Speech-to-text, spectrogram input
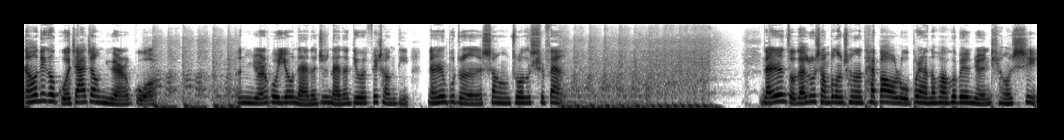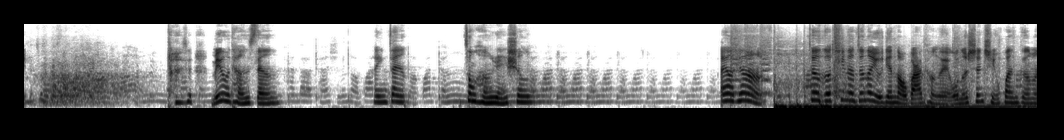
然后那个国家叫女儿国，嗯，女儿国也有男的，就是男的地位非常低，男人不准上桌子吃饭。男人走在路上不能穿的太暴露，不然的话会被女人调戏。没有唐三，欢迎在纵横人生。哎呀天啊，这个歌听的真的有点脑瓜疼哎！我能申请换歌吗？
